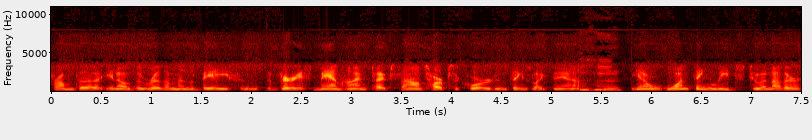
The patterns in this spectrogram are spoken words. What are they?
from the, you know, the rhythm and the bass and the various Mannheim type sounds, harpsichord and things like that. You know, one thing leads to another.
